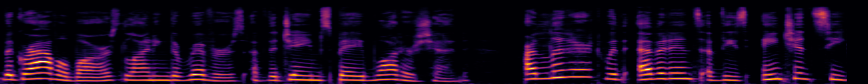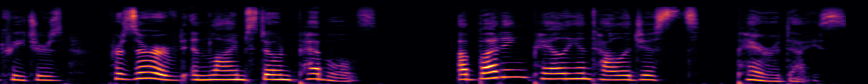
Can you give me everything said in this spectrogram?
the gravel bars lining the rivers of the James Bay watershed are littered with evidence of these ancient sea creatures preserved in limestone pebbles, a budding paleontologist's paradise.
